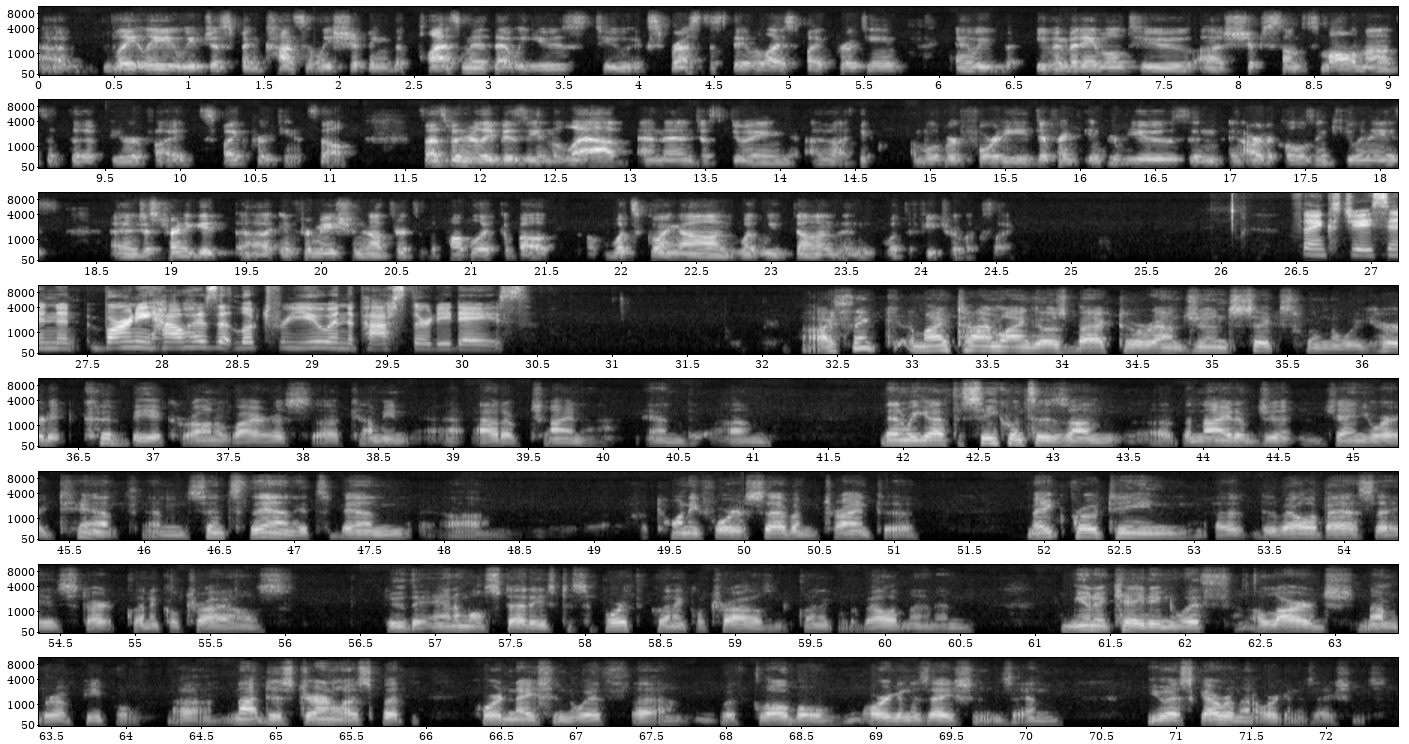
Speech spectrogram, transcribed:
uh, lately, we've just been constantly shipping the plasmid that we use to express the stabilized spike protein, and we've even been able to uh, ship some small amounts of the purified spike protein itself. So that's been really busy in the lab, and then just doing, I, know, I think I'm over 40 different interviews and, and articles and Q&As, and just trying to get uh, information out there to the public about what's going on, what we've done, and what the future looks like. Thanks, Jason. And Barney, how has it looked for you in the past 30 days? I think my timeline goes back to around June 6th when we heard it could be a coronavirus uh, coming out of China. And um, then we got the sequences on uh, the night of January 10th. And since then, it's been um, 24 um, 7 trying to make protein, uh, develop assays, start clinical trials, do the animal studies to support the clinical trials and clinical development and communicating with a large number of people, uh, not just journalists, but coordination with uh, with global organizations and U.S. government organizations.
